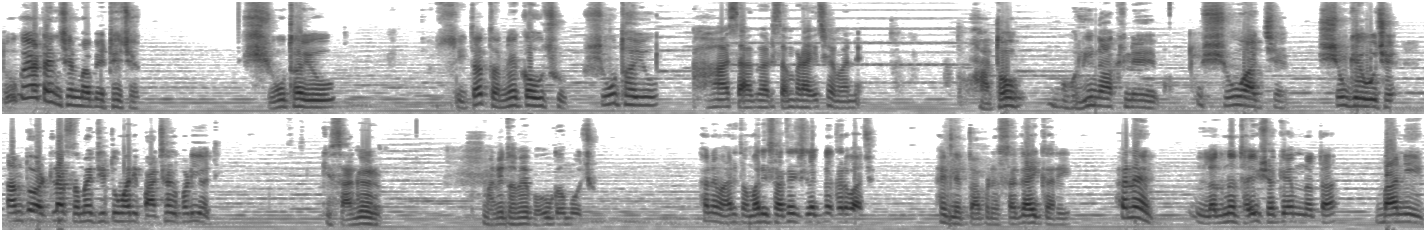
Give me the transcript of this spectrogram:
તું કયા ટેન્શનમાં બેઠી છે? શું થયું? સીતા તને કહું છું શું થયું? હા સાગર સંભળાય છે મને. હા તો બોલી નાખને શું વાત છે? શું કેવું છે? આમ તો આટલા સમયથી તું મારી પાછળ પડી હતી કે સાગર મને તમે બહુ ગમો છો. અને મારે તમારી સાથે જ લગ્ન કરવા છે. એટલે તો આપણે સગાઈ કરી. અને લગ્ન થઈ શકે એમ નતા બાની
